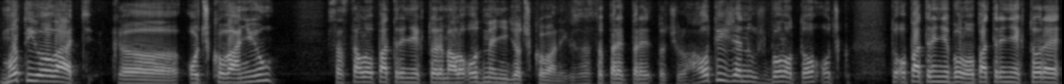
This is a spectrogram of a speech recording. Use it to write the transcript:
motivovať k e, očkovaniu, sa stalo opatrenie, ktoré malo odmeniť očkovaných. Sa to pre, pretočilo. A o týždeň už bolo to, očko, to opatrenie bolo opatrenie, ktoré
